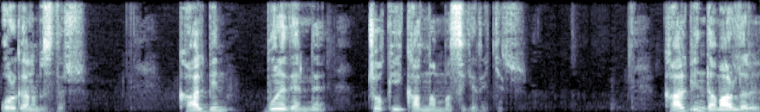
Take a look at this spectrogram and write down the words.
organımızdır. Kalbin bu nedenle çok iyi kanlanması gerekir. Kalbin damarları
